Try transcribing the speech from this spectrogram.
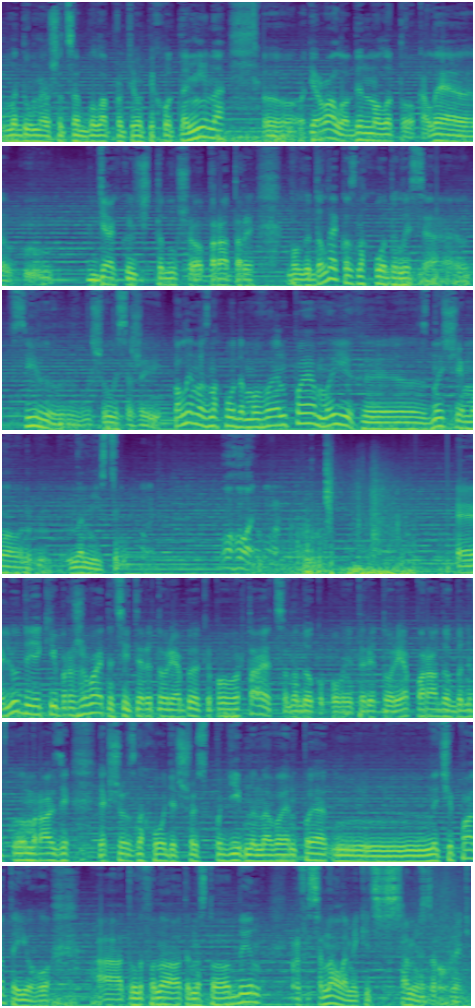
ми думаємо, що це була протипіхотна міна. Е, Одірвало один молоток, але Дякуючи тому, що оператори були далеко, знаходилися, всі лишилися живі. Коли ми знаходимо ВНП, ми їх е, знищуємо на місці. Вогонь! Е, Люди, які проживають на цій території, або які повертаються на деокуповані території, я порадив би ні в коєму разі, якщо знаходять щось подібне на ВНП, не чіпати його, а телефонувати на 101 професіоналам, які це самі зроблять.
